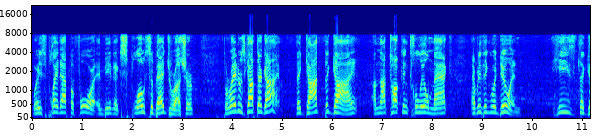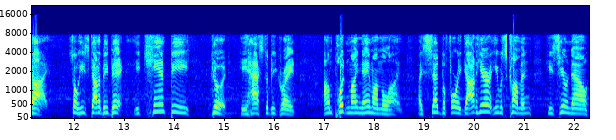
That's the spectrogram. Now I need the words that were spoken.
where he's played at before and be an explosive edge rusher, the Raiders got their guy. They got the guy. I'm not talking Khalil Mack, everything we're doing. He's the guy. So he's got to be big. He can't be good. He has to be great. I'm putting my name on the line. I said before he got here he was coming. He's here now.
